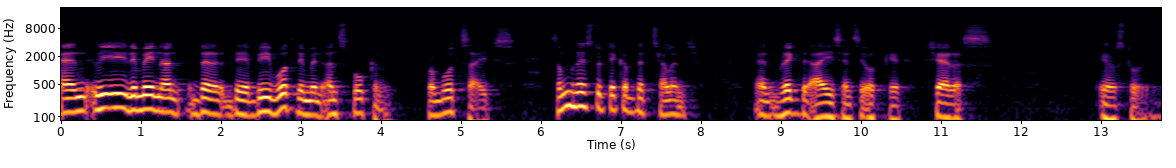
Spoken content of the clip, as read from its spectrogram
And we remain, un, the, they, we both remain unspoken from both sides. Someone has to take up that challenge and break the ice and say, okay, share us your story.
